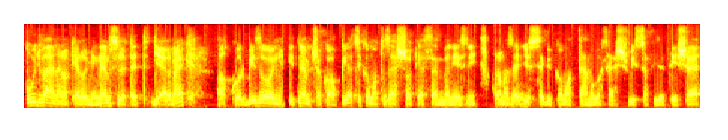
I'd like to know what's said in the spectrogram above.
úgy válnának el, hogy még nem született gyermek, akkor bizony itt nem csak a piaci kamatozással kell szembenézni, hanem az egyösszegű kamattámogatás visszafizetése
